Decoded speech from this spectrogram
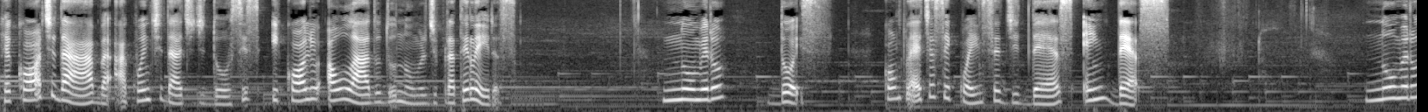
Recorte da aba a quantidade de doces e colhe ao lado do número de prateleiras. Número 2. Complete a sequência de 10 em 10. Número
